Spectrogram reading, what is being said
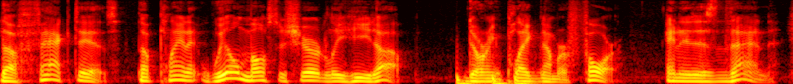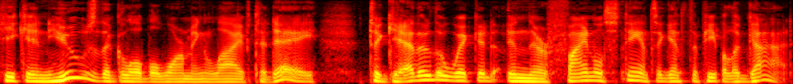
The fact is, the planet will most assuredly heat up during plague number four. And it is then he can use the global warming live today to gather the wicked in their final stance against the people of God.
